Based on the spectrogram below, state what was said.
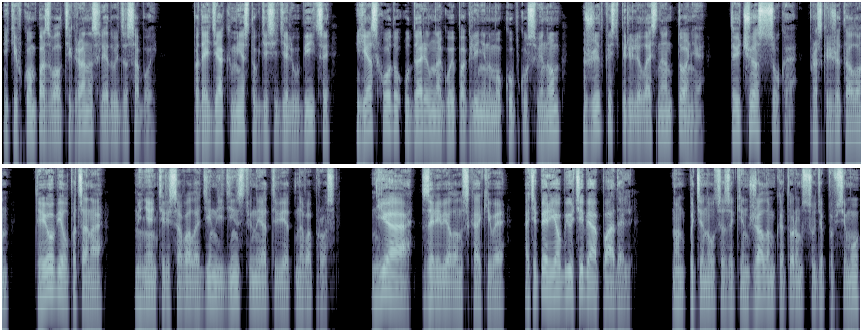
и кивком позвал Тиграна следовать за собой. Подойдя к месту, где сидели убийцы, я сходу ударил ногой по глиняному кубку с вином, жидкость перелилась на Антония. «Ты чё, сука?» — проскрежетал он. «Ты убил пацана!» Меня интересовал один единственный ответ на вопрос. «Я!» — заревел он, вскакивая. «А теперь я убью тебя, падаль!» Он потянулся за кинжалом, которым, судя по всему,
